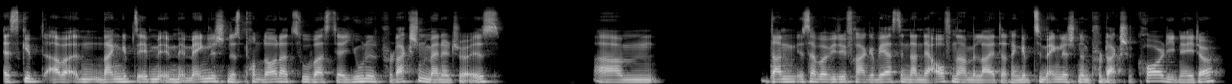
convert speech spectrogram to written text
es gibt aber, dann gibt es eben im, im, Englischen das Pendant dazu, was der Unit Production Manager ist. Ähm, dann ist aber wieder die Frage, wer ist denn dann der Aufnahmeleiter? Dann gibt es im Englischen einen Production Coordinator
